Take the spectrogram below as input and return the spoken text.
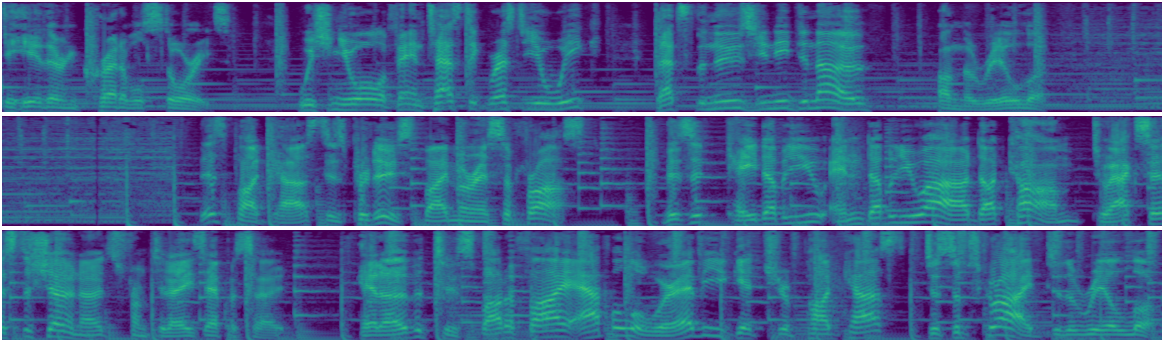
to hear their incredible stories. Wishing you all a fantastic rest of your week. That's the news you need to know on The Real Look. This podcast is produced by Marissa Frost. Visit kwnwr.com to access the show notes from today's episode. Head over to Spotify, Apple, or wherever you get your podcasts to subscribe to The Real Look.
